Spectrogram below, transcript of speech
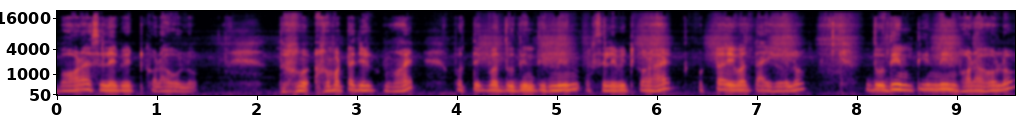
ভরা সেলিব্রেট করা হলো। তো আমারটা যেরকম হয়, প্রত্যেকবার দুদিন, তিন দিন সেলিব্রেট করা হয়। ওরটা এবার তাই হলো। দুদিন, তিন দিন ভরা হলো।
